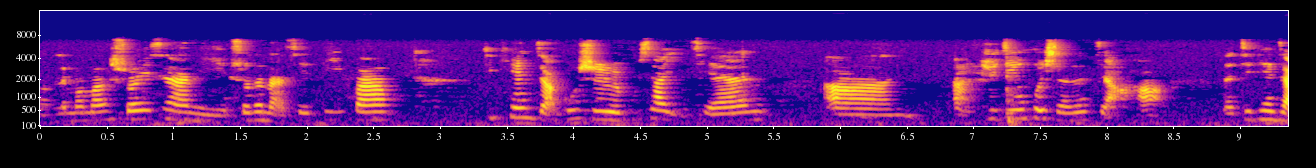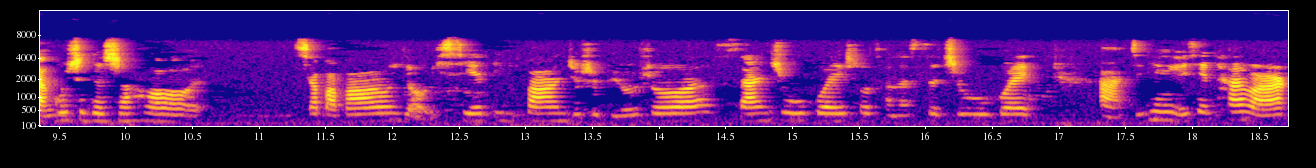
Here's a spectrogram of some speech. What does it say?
嗯，来妈妈说一下你说的哪些地方。今天讲故事不像以前啊啊聚精会神的讲哈。那今天讲故事的时候，小宝宝有一些地方就是比如说三只乌龟说成了四只乌龟啊。今天有一些贪玩儿，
